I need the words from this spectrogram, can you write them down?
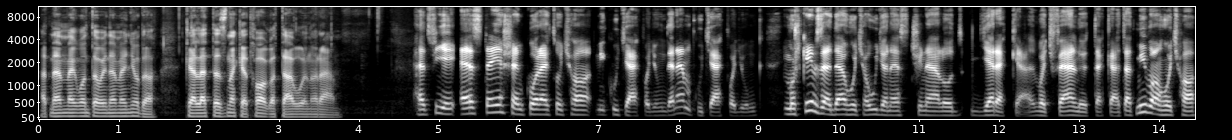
Hát nem megmondta, hogy ne menj oda? Kellett ez neked? Hallgattál volna rám. Hát figyelj, ez teljesen korrekt, hogyha mi kutyák vagyunk, de nem kutyák vagyunk. Most képzeld el, hogyha ugyanezt csinálod gyerekkel, vagy felnőttekkel. Tehát mi van, hogyha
